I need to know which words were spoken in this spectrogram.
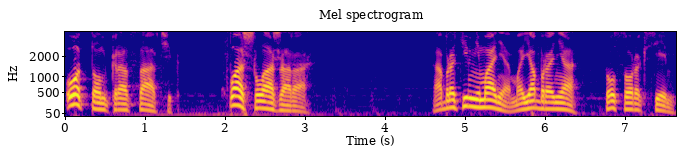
Вот он красавчик. Пошла жара. Обрати внимание, моя броня 147.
